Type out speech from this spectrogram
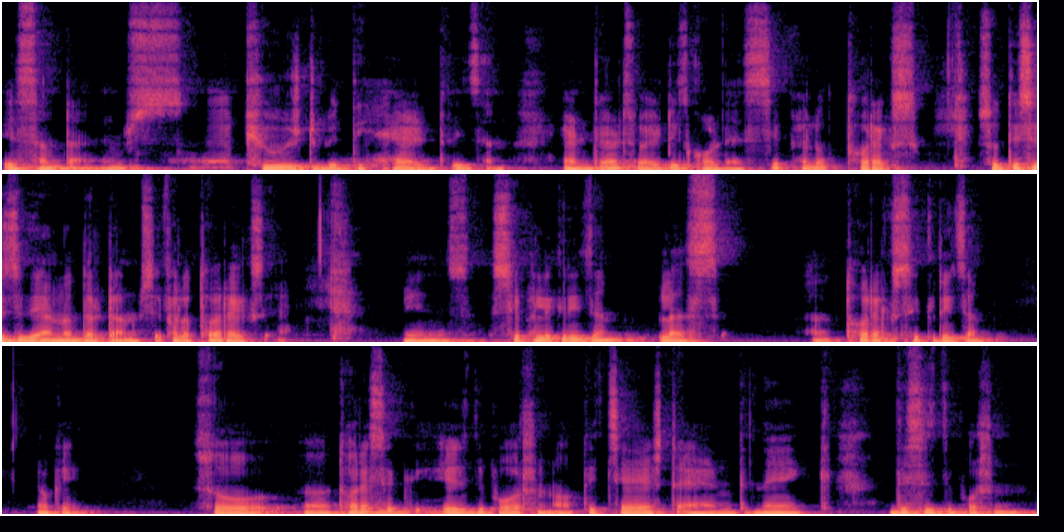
is sometimes fused with the head region and that's why it is called as cephalothorax. So this is the another term cephalothorax means cephalic region plus uh, thoracic region okay. So uh, thoracic is the portion of the chest and neck. This is the portion.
